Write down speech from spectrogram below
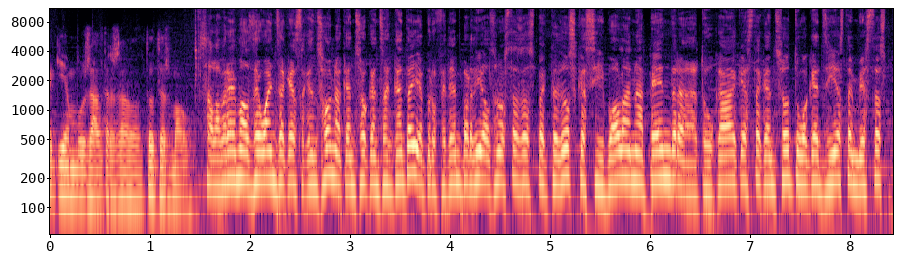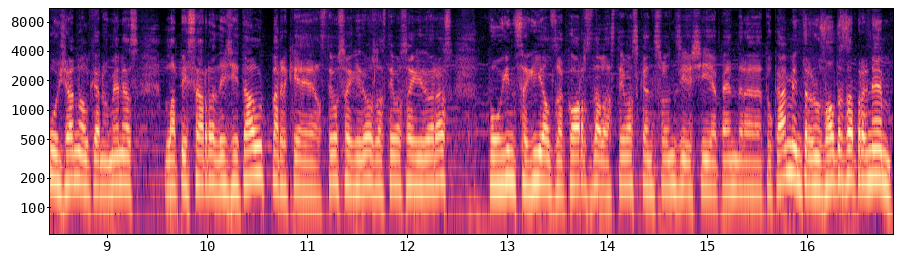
aquí amb vosaltres al Tot es mou. Celebrem els 10 anys d'aquesta cançó, una cançó que ens encanta i aprofitem per dir als nostres espectadors que si volen aprendre a tocar aquesta cançó, tu aquests dies també estàs pujant el que anomenes la pissarra digital perquè els teus seguidors, les teves seguidores puguin seguir els acords de les teves cançons i així aprendre a tocar. Mentre nosaltres aprenem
